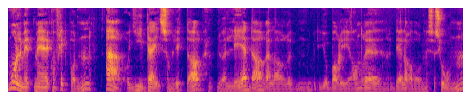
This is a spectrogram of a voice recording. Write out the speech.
Målet mitt med Konfliktpodden er å gi deg som lytter, enten du er leder eller jobber i andre deler av organisasjonen,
